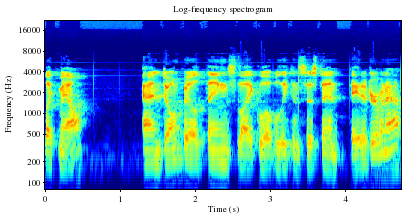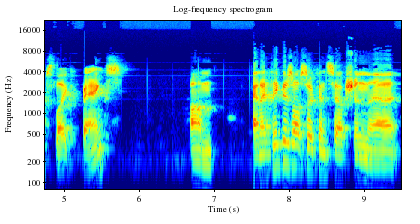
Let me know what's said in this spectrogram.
like Mail and don't build things like globally consistent data driven apps like banks. Um, and I think there's also a conception that,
